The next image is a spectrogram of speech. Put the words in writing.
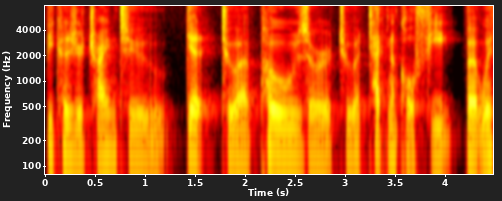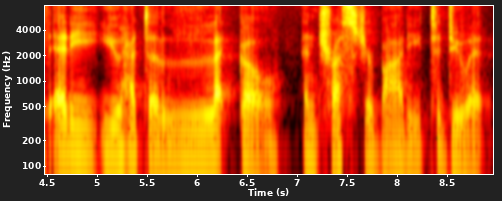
because you're trying to get to a pose or to a technical feat. But with Eddie, you had to let go and trust your body to do it.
